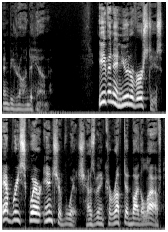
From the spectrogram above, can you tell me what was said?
and be drawn to Him. Even in universities, every square inch of which has been corrupted by the left,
